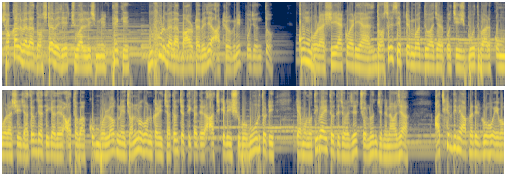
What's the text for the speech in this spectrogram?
সকালবেলা দশটা বেজে চুয়াল্লিশ মিনিট থেকে দুপুরবেলা বারোটা বেজে আঠেরো মিনিট পর্যন্ত। কুম্ভ রাশি অ্যাকোয়ারিয়াস দশই সেপ্টেম্বর দু হাজার পঁচিশ বুধবার কুম্ভ রাশি জাতক জাতিকাদের অথবা কুম্ভ লগ্নে জন্মগ্রহণকারী জাতক জাতিকাদের আজকের এই শুভ মুহূর্তটি কেমন অতিবাহিত হতে চলেছে, চলুন জেনে নেওয়া যাক। আজকের দিনে আপনাদের গ্রহ এবং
